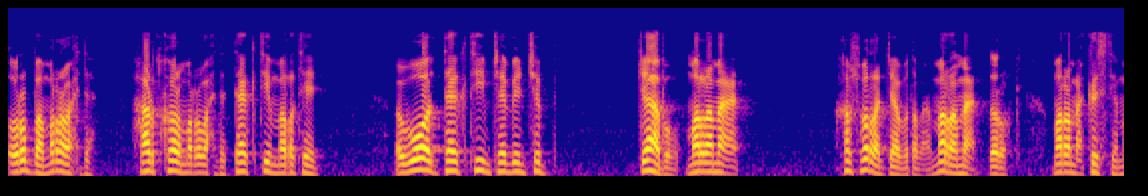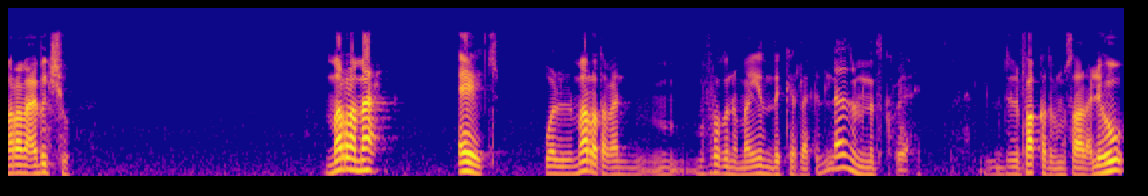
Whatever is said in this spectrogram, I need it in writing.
أوروبا مرة واحدة Hardcore مرة واحدة Tag Team مرتين و World Tag Team Championship جابوا مرة مع خمس مرات جابوا طبعا مرة مع ذا مرة مع كريستيان مرة مع بيج شو مرة مع ايج والمرة طبعا المفروض إنه ما ينذكر لكن لازم نذكره يعني. فقد بالمصارعه اللي هو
